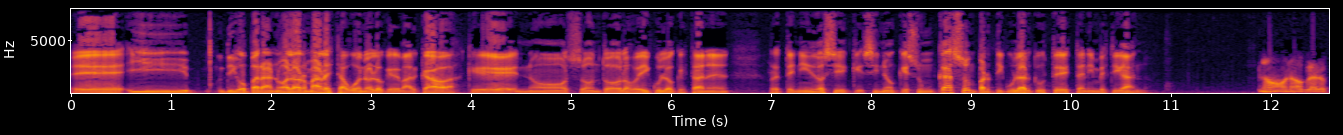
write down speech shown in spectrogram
Eh, y digo, para no alarmar, está bueno lo que marcabas, que no son todos los vehículos que están retenidos, sino que es un caso en particular que ustedes están investigando. No, no, claro.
